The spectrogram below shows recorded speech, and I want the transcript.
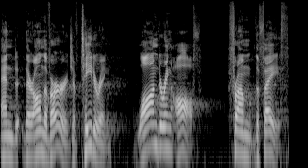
And they're on the verge of teetering wandering off from the faith.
